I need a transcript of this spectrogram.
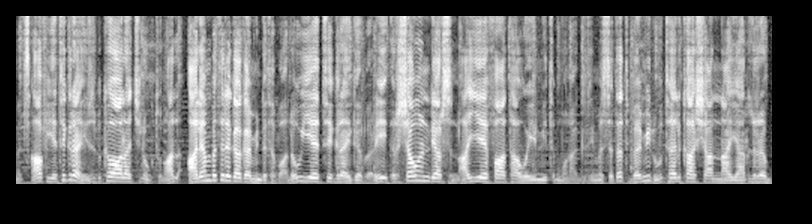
መጽሐፍ የትግራይ ህዝብ ከኋላችን ወቅቱናል፣ አሊያም በተደጋጋሚ እንደተባለው የትግራይ ገበሬ እርሻውን እንዲያርስና የፋታ ወይም የጥሞና ጊዜ መሰጠት በሚሉ ተልካሻና ያልረቡ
